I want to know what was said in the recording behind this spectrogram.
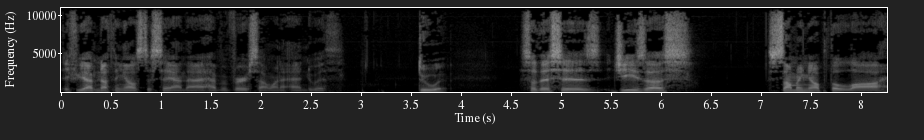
if you have nothing else to say on that, I have a verse I want to end with. do it So this is Jesus summing up the law.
